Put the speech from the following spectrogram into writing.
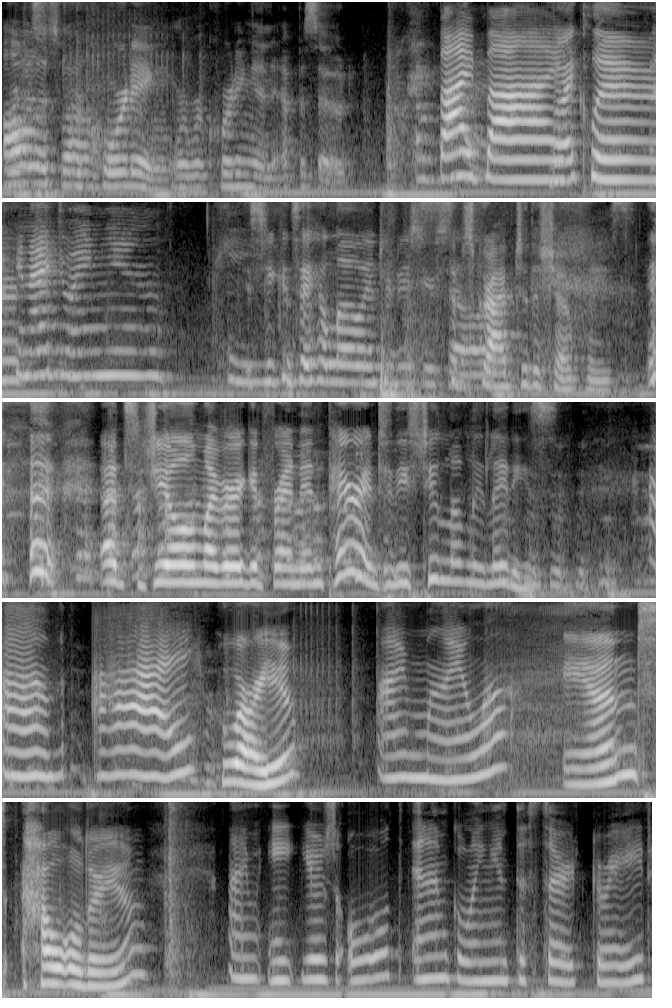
All is well. recording. We're recording an episode. Bye bye. Bye, Claire. Can I join you? Please. So you can say hello, introduce yourself. Subscribe to the show, please. That's Jill, my very good friend and parent to these two lovely ladies. Um, hi. Who are you? I'm Mila. And how old are you? I'm eight years old and I'm going into third grade.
